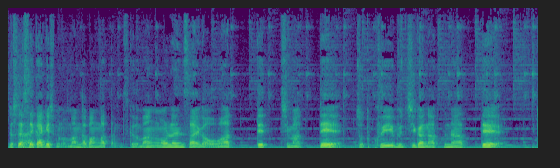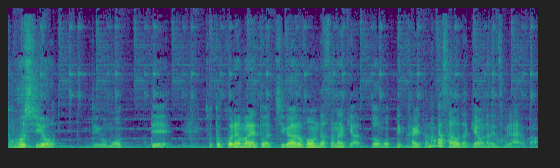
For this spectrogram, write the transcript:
女子大生会計士もの漫画版があったんですけど、はい、漫画の連載が終わってしまってちょっと食いぶちがなくなってどうしようって思ってちょっとこれまでとは違う本出さなきゃと思って書いたのが「竿だけはなぜ潰れないのか」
